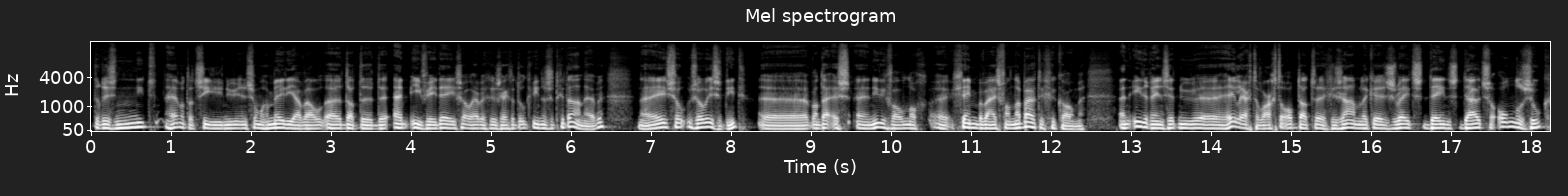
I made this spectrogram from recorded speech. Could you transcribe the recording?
Er is niet, hè, want dat zie je nu in sommige media wel, uh, dat de, de MIVD zo hebben gezegd dat de Oekraïners het gedaan hebben. Nee, zo, zo is het niet. Uh, want daar is in ieder geval nog uh, geen bewijs van naar buiten gekomen. En iedereen zit nu heel erg te wachten op dat gezamenlijke Zweeds, Deens, Duitse onderzoek,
